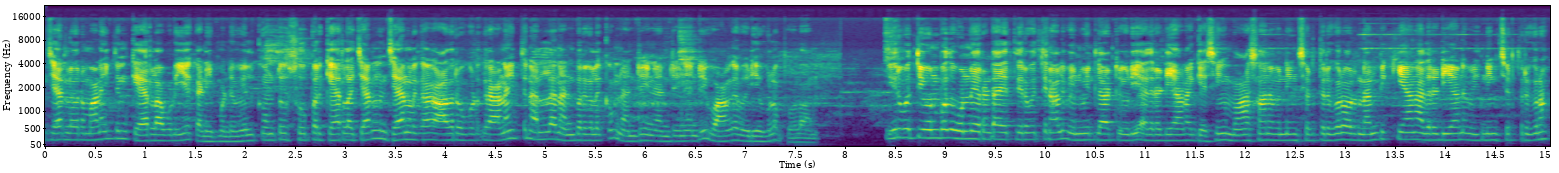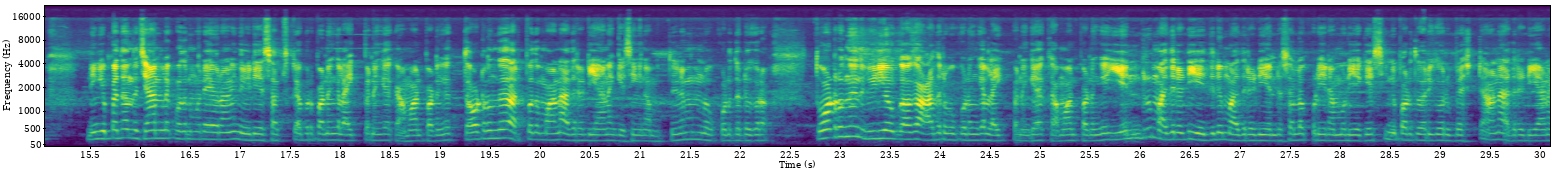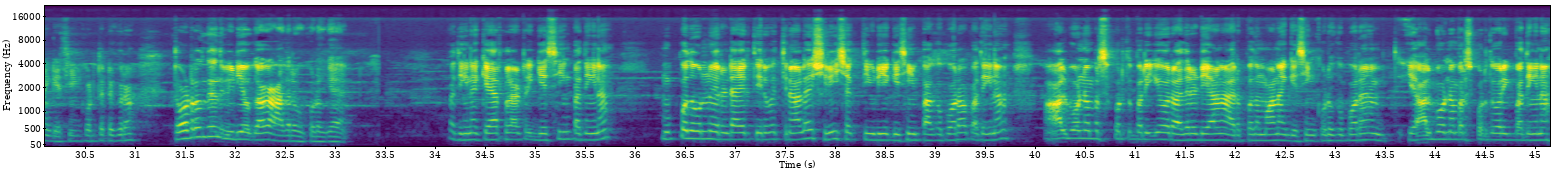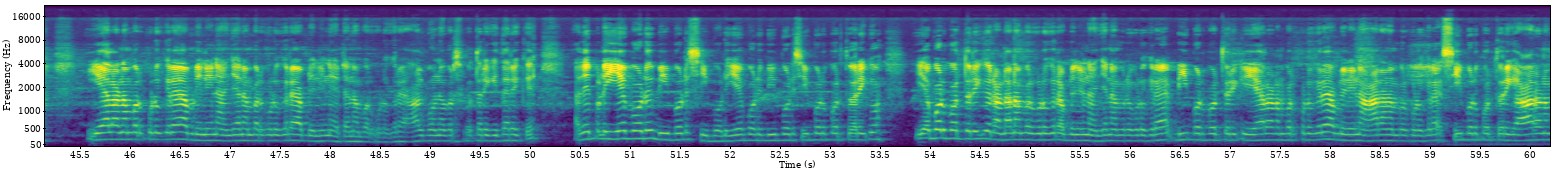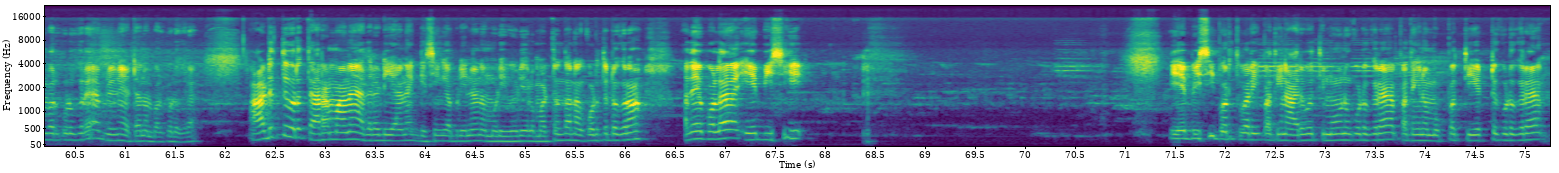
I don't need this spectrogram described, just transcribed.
Channel வரும் அனைத்தும் கேரளாவுடைய கணிப்பண்டு welcome to super Kerala channel சேனலுக்காக ஆதரவு கொடுக்குற அனைத்து நல்ல நண்பர்களுக்கும் நன்றி நன்றி நன்றி. வாங்க வீடியோக்குள்ளே போகலாம் இருபத்தி ஒன்பது ஒன்று ரெண்டாயிரத்தி இருபத்தி நாலு வின்வின் லாட்ரியுடைய அதிரடியான கெஸிங் மாசான வின்னிங்ஸ் எடுத்துருக்கிறோம். ஒரு நம்பிக்கையான அதிரடியான வின்னிங்ஸ் எடுத்துருக்கிறோம். நீங்கள் இப்போ தான் அந்த சேனலுக்கு முதல் முறையாக வராங்க இந்த வீடியோ சப்ஸ்கிரைபர் பண்ணுங்கள் லைக் பண்ணுங்கள் கமெண்ட் பண்ணுங்கள் தொடர்ந்து அற்புதமான அதிரடியான கெஸிங் நம்ம தினமும் நம்ம கொடுத்துட்ருக்குறோம் தொடர்ந்து இந்த வீடியோவுக்காக ஆதரவு கொடுங்க லைக் பண்ணுங்கள் கமெண்ட் பண்ணுங்கள் என்றும் அதிரடி எதிலும் அதிரடி என்று சொல்லக்கூடிய நம்முடைய கெஸிங்கை பொறுத்த வரைக்கும் ஒரு பெஸ்ட்டான அதிரடியான கெஸிங் கொடுத்துட்ருக்குறோம் தொடர்ந்து இந்த வீடியோவுக்காக ஆதரவு கொடுங்க. பார்த்தீங்கன்னா கேரளா கெஸிங் கெஸ்ஸிங் பார்த்தீங்கன்னா முப்பது ஒன்று ரெண்டாயிரத்தி இருபத்தி நாலு ஸ்ரீ சக்தியுடைய கெஸிங் பார்க்க போகிறோம் பார்த்தீங்கன்னா ஆல்போ நம்பர்ஸ் பொறுத்த வரைக்கும் ஒரு அதிரடியான அற்புதமான கெஸிங் கொடுக்க போகிறேன் ஆல்போ நம்பர்ஸ் பொறுத்த வரைக்கும் பார்த்தீங்கன்னா ஏழாம் நம்பர் கொடுக்குறேன் அப்படி இல்லைன்னா அஞ்சாம் நம்பர் கொடுக்குறேன் அப்படி இல்லைன்னா எட்டாம் நம்பர் கொடுக்குறேன். ஆல்போ நம்பர்ஸ் பொறுத்த வரைக்கும் இதான் இருக்குது அதே போல் A board B board C board A board B board C board பொறுத்த வரைக்கும் ஏ போர்டு பொறுத்த வரைக்கும் ரெண்டாம் நம்பர் கொடுக்குறேன் அப்படி இல்லைன்னா அஞ்சாம் நம்பர் கொடுக்குறேன். பி போர்டு பொறுத்த வரைக்கும் ஏழாம் நம்பர் கொடுக்குறேன் அப்படி இல்லைன்னா ஆறாம் நம்பர் கொடுக்குறேன். சி போர்டு பொறுத்த வரைக்கும் ஆறாம் நம்பர் கொடுக்குறேன் அப்படி இல்லைன்னா எட்டாம் நம்பர் கொடுக்குறேன். அடுத்து ஒரு தரமான அதிரடியான கெஸிங் அப்படின்னா நம்முடைய வீடியோவில் மட்டும்தான் நான் பார்க்கலாம் அதே போல் ஏபிசி ஏபிசி பொறுத்த வரைக்கும் பார்த்தீங்கன்னா அறுபத்தி மூணு கொடுக்குறேன். பார்த்திங்கன்னா முப்பத்தி எட்டு கொடுக்குறேன்.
